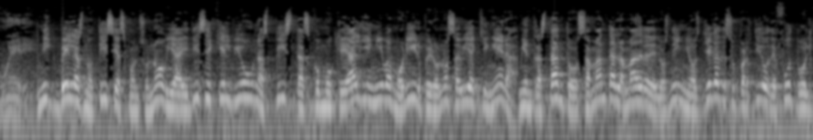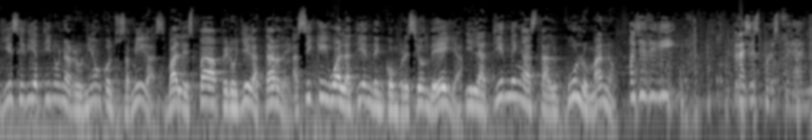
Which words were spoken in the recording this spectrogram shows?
muere. Nick ve las noticias con su novia y dice que él vio unas pistas como que alguien iba a morir pero no sabía quién era. Mientras tanto, Samantha, la madre de los niños, llega de su partido de fútbol y ese día tiene una reunión con sus amigas. Va al spa pero llega tarde, así que igual la atienden con presión de ella y la atienden hasta el culo, mano. Oye, Didi, gracias por esperarme.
